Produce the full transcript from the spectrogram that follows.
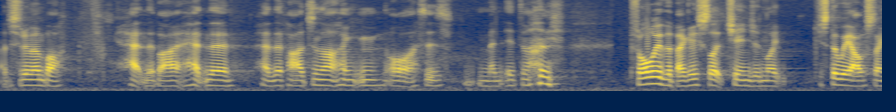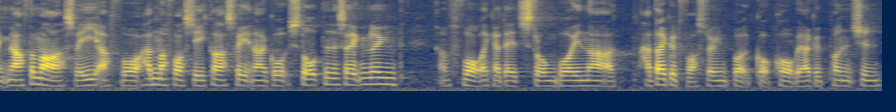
I just remember hitting the hitting the hitting the pads and that thinking oh this is minted man. Probably the biggest like change in like just the way I was thinking. After my last fight I thought I had my first A class fight and I got stopped in the second round I fought like a dead strong boy in that. I had a good first round but got caught with a good punch and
